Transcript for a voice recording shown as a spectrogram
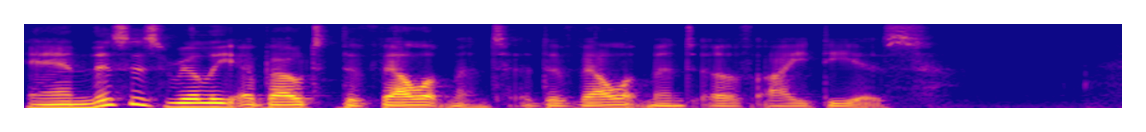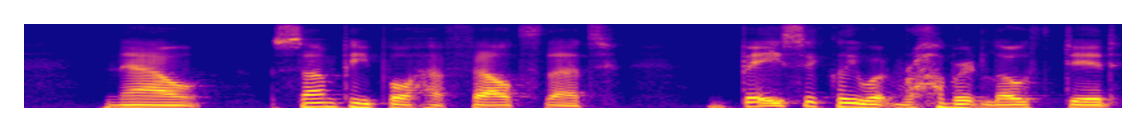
And this is really about development, a development of ideas. Now, some people have felt that basically what Robert Lowth did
